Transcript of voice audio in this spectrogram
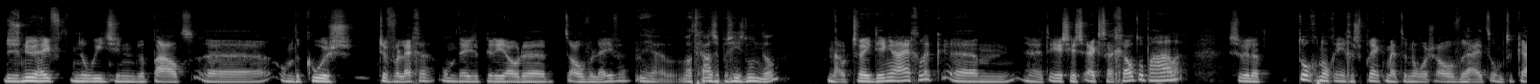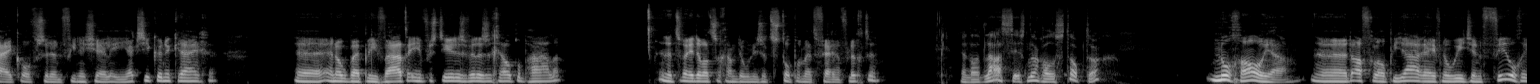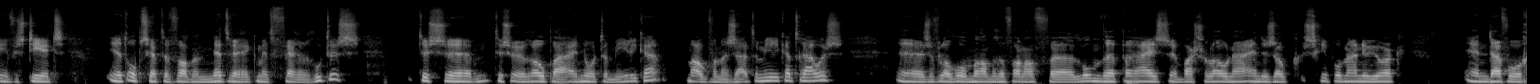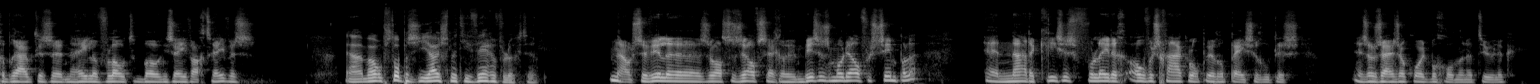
Dus nu heeft Norwegian bepaald uh, om de koers te verleggen om deze periode te overleven. Ja, wat gaan ze precies doen dan? Nou, twee dingen eigenlijk. Ehm, het eerste is extra geld ophalen. Ze willen toch nog in gesprek met de Noorse overheid om te kijken of ze een financiële injectie kunnen krijgen. Uh, en ook bij private investeerders willen ze geld ophalen. En het tweede wat ze gaan doen is het stoppen met verre vluchten. En dat laatste is nogal een stap, toch? Nogal, ja. Uh, de afgelopen jaren heeft Norwegian veel geïnvesteerd in het opzetten van een netwerk met verre routes tussen, uh, tussen Europa en Noord-Amerika, maar ook van Zuid-Amerika trouwens. Uh, ze vlogen onder andere vanaf Londen, Parijs, Barcelona en dus ook Schiphol naar New York. En daarvoor gebruikten ze een hele vloot Boeing 787's. Ja, waarom stoppen ze juist met die verre vluchten? Nou, ze willen, zoals ze zelf zeggen, hun businessmodel versimpelen. En na de crisis volledig overschakelen op Europese routes. En zo zijn ze ook ooit begonnen natuurlijk.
